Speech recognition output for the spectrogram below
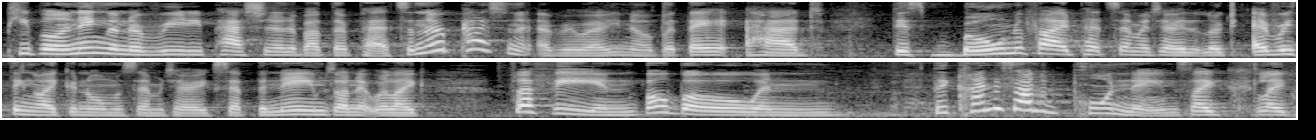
people in England are really passionate about their pets and they're passionate everywhere, you know, but they had this bona fide pet cemetery that looked everything like a normal cemetery except the names on it were like Fluffy and Bobo and they kind of sounded porn names, like like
